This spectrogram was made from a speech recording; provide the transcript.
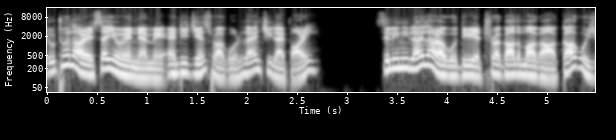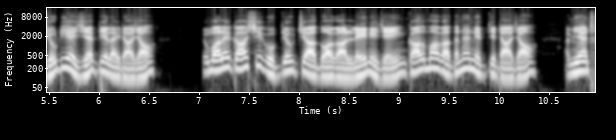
သူထွက်လာတဲ့စက်ရုံရဲ့နာမည်အန်တီဂျင်ဆိုတာကိုလှမ်းကြည့်လိုက်ပါတယ်။ဆီလီနီလိုက်လာတာကိုသိတဲ့ထရက်ကားသမားကကားကိုရုတ်တရက်ရက်ပစ်လိုက်တာကြောင့်သူမလည်းကားရှိကိုပြုတ်ကျသွားကလဲနေချိန်ကားသမားကတနက်နဲ့ပစ်တာကြောင့်အမြန်ထ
